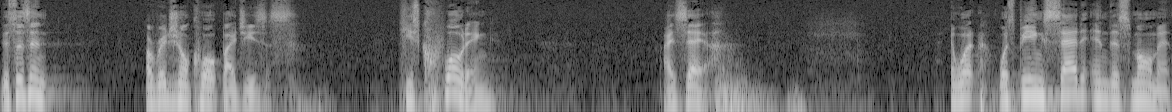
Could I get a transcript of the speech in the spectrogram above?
This isn't original quote by Jesus. He's quoting Isaiah. And what was being said in this moment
